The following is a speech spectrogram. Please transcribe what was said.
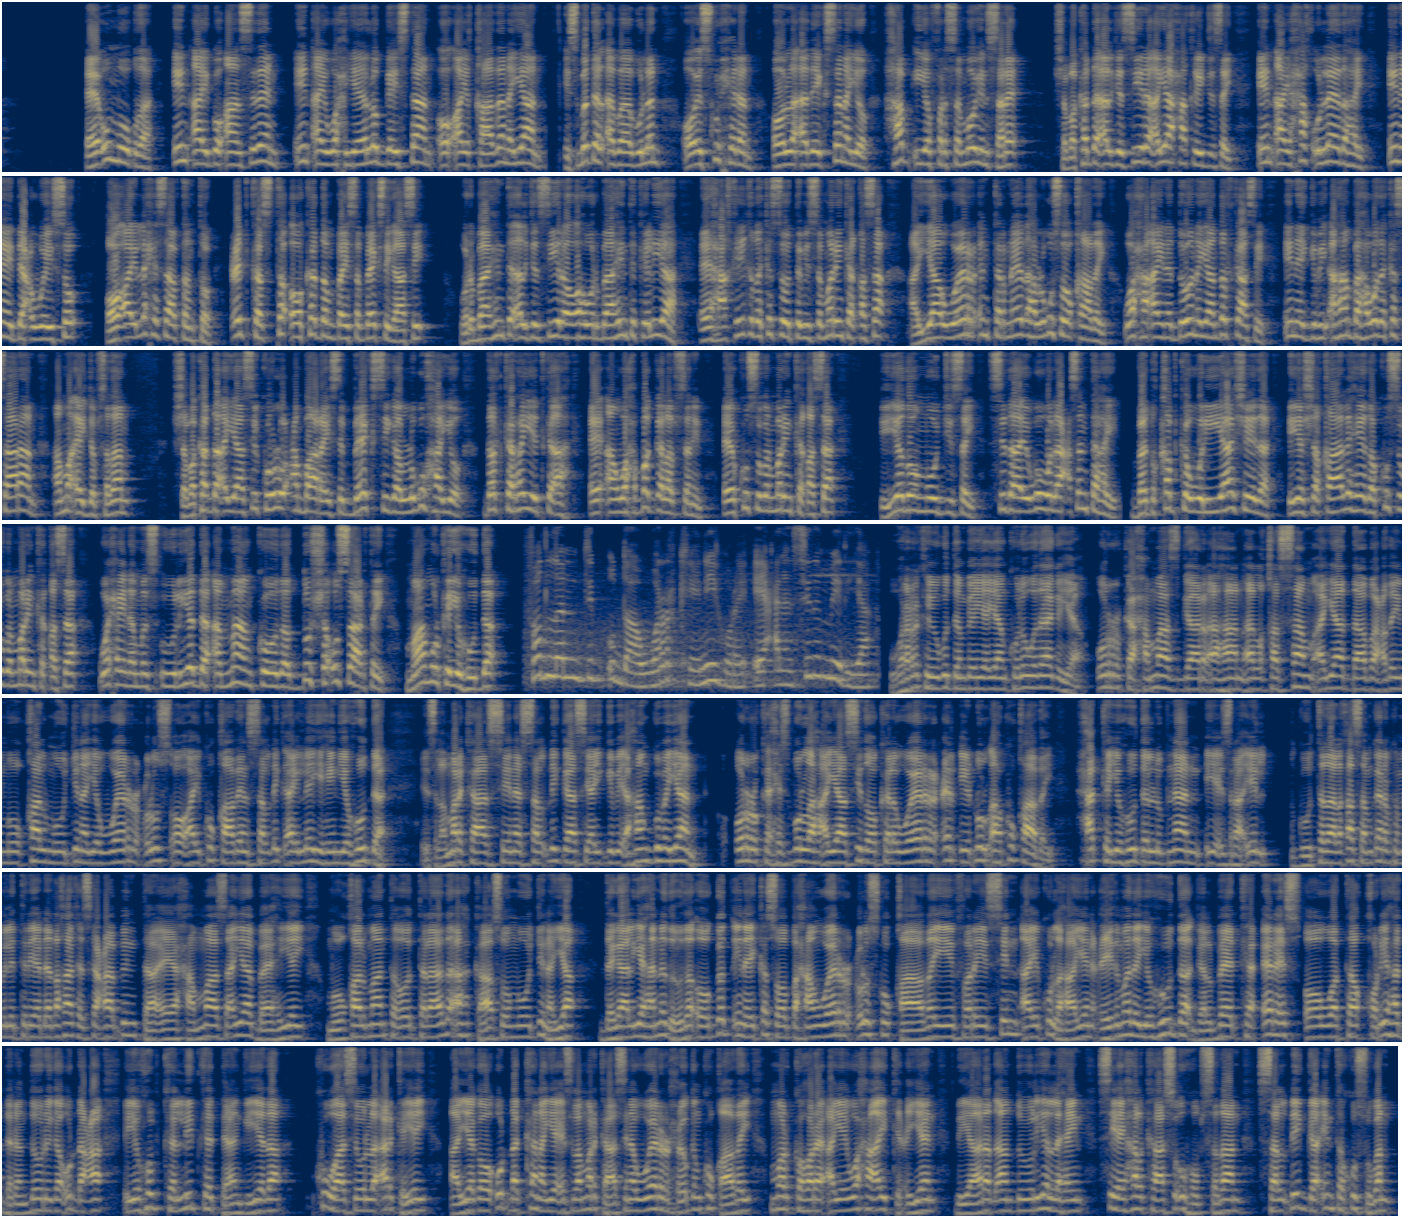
ee u muuqda in ay go'aansadeen in ay waxyeelo geystaan oo ay qaadanayaan. Isbeddel abaabulan oo isku xidhan oo la adeegsanayo hab iyo farsamooyin sare. Shabakadda aljasiira ayaa xaqiijisay in ay xaq u leedahay inay dacwayso oo ay la xisaabtanto cid kasta oo ka dambaysa beegsigaasi. Warbaahinta aljasiira oo ah warbaahinta keliya ee xaqiiqda ka soo tabisa marinka qasa ayaa weerar internet ah lagu soo qaaday. Waxa ayna doonayaan dadkaasi inay gebi ahaanba hawada ka saaraan ama ay jabsadaan shabakadda ayaa si kulul u cambaaraysay beegsiga lagu hayo dadka rayidka ah ee aan waxba galabsanin ee ku sugan marinka qasa iyadoo muujisay sida ay uga walaacsan tahay badqabka wariyaasheeda iyo shaqaalaheeda ku sugan marinka qasa waxayna mas'uuliyadda ammaankooda dusha u saartay maamulka yahuudda fadlan dib u daaw wararkeenii hore ee calansida mediya wararkii ugu dambeeyey ayaan kula wadaagayaa ururka xamaas gaar ahaan al khasaam ayaa daabacday muuqaal muujinaya weerar culus oo ay ku qaadeen saldhig ay leeyihiin yahuudda islamarkaasina saldhiggaasi ay gebi ahaan gubayaan ururka xisbullah ayaa sidoo kale weerar cir iyo dhul ah ku qaaday xadka yahuudda lubnaan iyo israa'iil. Guutada alkhasam garabka militari ee dhaqdhaqaaqiska caabinta ee xamaas ayaa baahiyey muuqaal maanta oo talaado ah kaasoo muujinaya dagaalyahanadooda oo god inay ka soo baxaan weerar culus ku qaaday fariisin ay ku lahaayeen ciidamada yahuudda galbeedka eres oo wata qoryaha darandooriga u dhaca iyo hubka lidka taangiyada kuwaasi oo la arkayay ayagoo u dhakanaya islamarkaasina weerar xoogan ku qaaday. Marka hore ayay waxa ay kiciyeen diyaarad aan duuliyo lahayn si ay halkaasi u hubsadaan saldhigga inta ku sugan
